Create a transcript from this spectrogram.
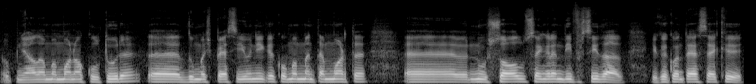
O pinhal é uma monocultura uh, de uma espécie única com uma manta morta uh, no solo sem grande diversidade. E o que acontece é que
